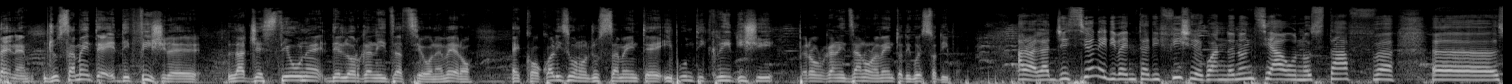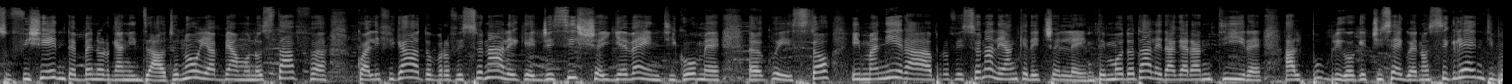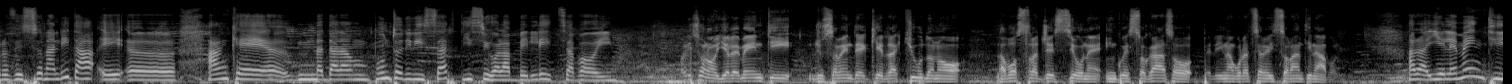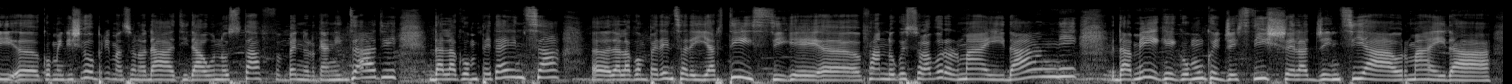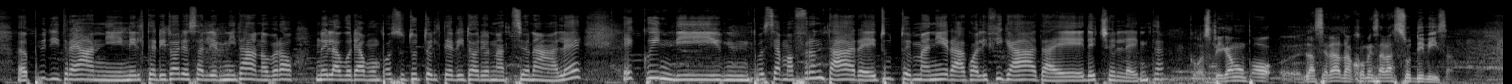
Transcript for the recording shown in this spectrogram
Bene, giustamente è difficile la gestione dell'organizzazione, vero? Ecco, quali sono giustamente i punti critici per organizzare un evento di questo tipo? Allora, la gestione diventa difficile quando non si ha uno staff eh, sufficiente e ben organizzato. Noi abbiamo uno staff qualificato, professionale che gestisce gli eventi come eh, questo in maniera professionale e anche eccellente, in modo tale da garantire al pubblico che ci segue, ai nostri clienti, professionalità e eh, anche eh, da un punto di vista artistico la bellezza poi. Quali sono gli elementi giustamente che racchiudono la vostra gestione in questo caso per l'inaugurazione dei ristoranti Napoli? Allora, gli elementi, eh, come dicevo prima, sono dati da uno staff ben organizzati, dalla competenza, eh, dalla competenza degli artisti che eh, fanno questo lavoro ormai da anni, da me che comunque gestisce l'agenzia ormai da eh, più di tre anni nel territorio salernitano, però noi lavoriamo un po' su tutto il territorio nazionale e quindi mh, mm, possiamo affrontare tutto in maniera qualificata ed eccellente. Ecco, spieghiamo un po' la serata come sarà suddivisa?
